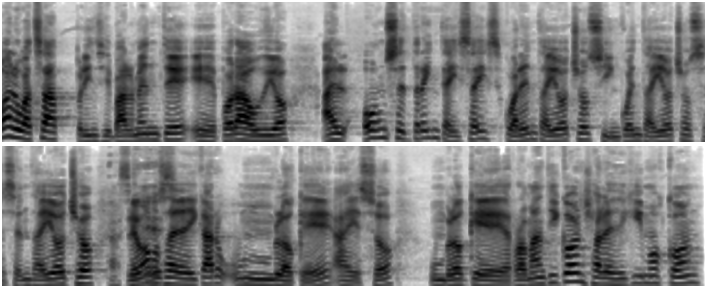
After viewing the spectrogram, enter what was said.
o al WhatsApp, principalmente eh, por audio, al 11 36 48 58 68. Le vamos a dedicar un bloque eh, a eso un bloque romántico, ya les dijimos, con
